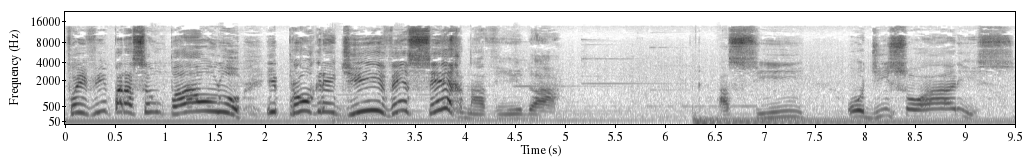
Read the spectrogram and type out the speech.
foi vir para São Paulo e progredir, vencer na vida. Assim, Odin Soares.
